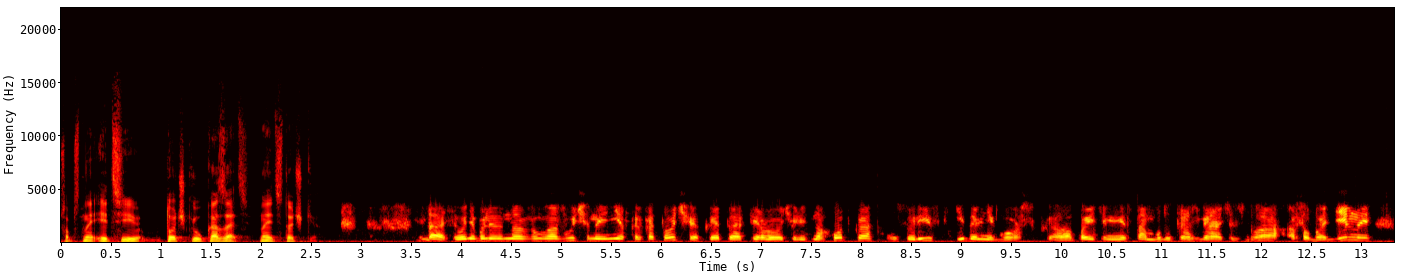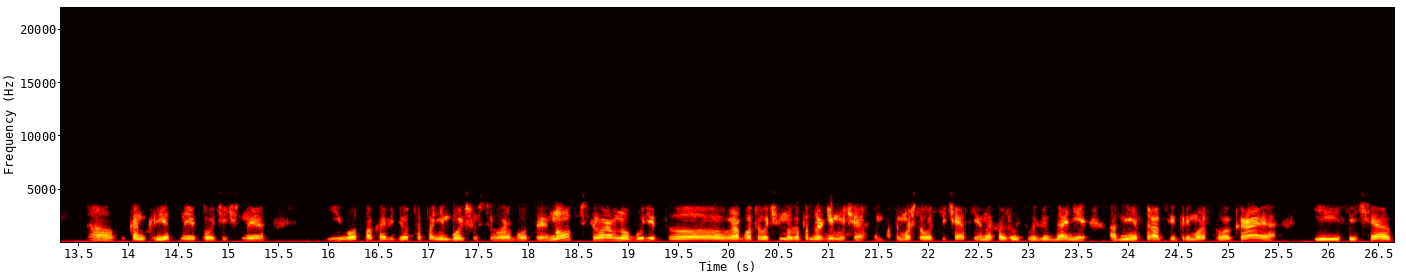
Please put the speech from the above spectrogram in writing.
собственно, эти точки указать, на эти точки? Да, сегодня были озвучены несколько точек. Это в первую очередь Находка, Уссурийск и Дальнегорск. А, по этим местам будут разбирательства особо отдельные, а, конкретные, точечные. И вот пока ведется по ним больше всего работы. Но все равно будет э, работы очень много по другим участкам, потому что вот сейчас я нахожусь в здании администрации Приморского края, и сейчас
